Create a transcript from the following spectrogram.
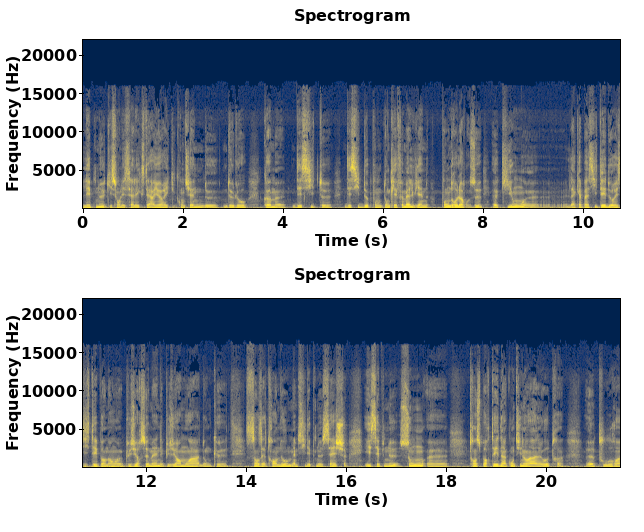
les pneus qui sont laissés à l'extérieur et qui contiennent de, de l'eau comme euh, des sites, euh, des sites de ponte. Donc les femelles viennent pondre leurs œufs euh, qui ont euh, la capacité de résister pendant euh, plusieurs semaines et plusieurs mois donc sans être en eau même si les pneus sèchent. Et ces pneus sont transportés d'un continent à un autre pour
